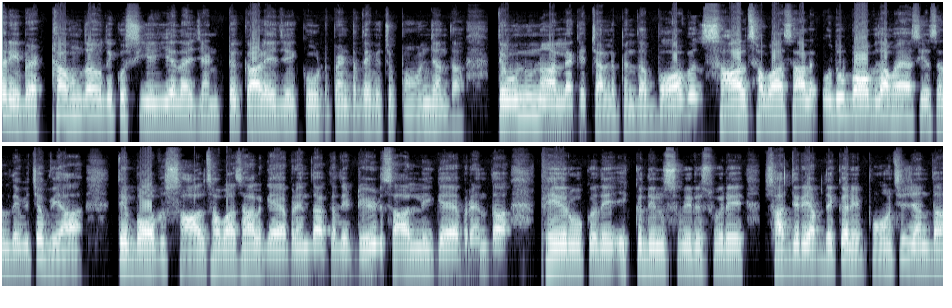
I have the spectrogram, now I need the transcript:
ਘਰੇ ਬੈਠਾ ਹੁੰਦਾ, ਉਹਦੇ ਕੋਲ ਸੀਆਈਏ ਦਾ ਏਜੰਟ ਕਾਲੇ ਜੇ ਕੋਟ ਪੈਂਟ ਦੇ ਵਿੱਚ ਪਹੁੰਚ ਜਾਂਦਾ ਤੇ ਉਹਨੂੰ ਨਾਲ ਲੈ ਕੇ ਚੱਲ ਪੈਂਦਾ। ਬੌਬ ਸਾਲ ਸਵਾ ਸਾਲ, ਉਦੋਂ ਬੌਬ ਦਾ ਹੋਇਆ ਸੀ ਅਸਲ ਦੇ ਵਿੱਚ ਵਿਆਹ ਤੇ ਬੌਬ ਸਾਲ ਸਵਾ ਸਾਲ ਗਾਇਬ ਰਹਿੰਦਾ, ਕਦੇ ਡੇਢ ਸਾਲ ਲਈ ਗਾਇਬ ਰਹਿੰਦਾ, ਫੇਰ ਉਹ ਕਦੇ ਇੱਕ ਦਿਨ ਸਵੇਰੇ ਸਵੇਰੇ ਸਾਜਰੇ ਆਪਦੇ ਘਰੇ ਪਹੁੰਚ ਜਾਂਦਾ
